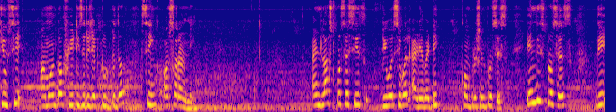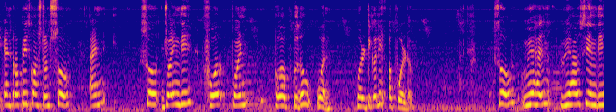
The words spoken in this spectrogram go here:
QC amount of heat is rejected to the sink or surrounding. And last process is reversible adiabatic compression process. In this process the entropy is constant so and so join the 4 point to up to the 1 vertically upward so we have we have seen the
